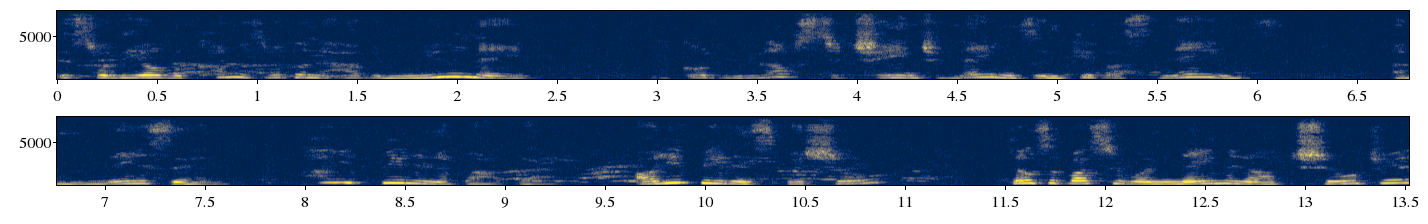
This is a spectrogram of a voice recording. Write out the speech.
It's for the overcomers. We're going to have a new name. God loves to change names and give us names. Amazing. How are you feeling about that? Are you feeling special? Those of us who are naming our children,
